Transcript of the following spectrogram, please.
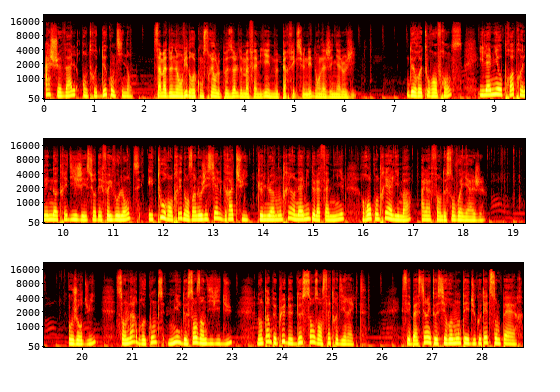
à cheval entre deux continents. Ça m'a donné envie de reconstruire le puzzle de ma famille et de me perfectionner dans la généalogie. De retour en France, il a mis au propre les notes rédigées sur des feuilles volantes et tout rentré dans un logiciel gratuit que lui a montré un ami de la famille rencontré à Lima à la fin de son voyage. Aujourd'hui, son arbre compte 1200 individus, dont un peu plus de 200 ancêtres directs. Sébastien est aussi remonté du côté de son père,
